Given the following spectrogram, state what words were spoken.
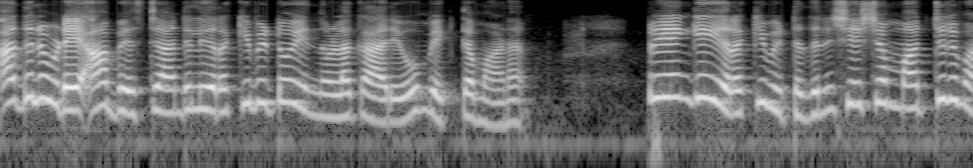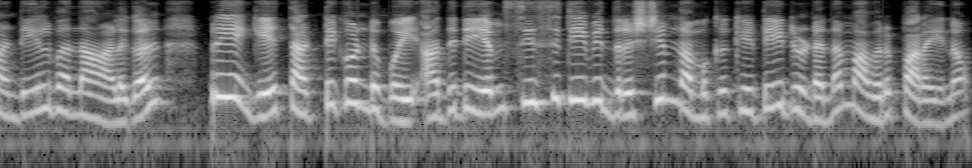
അതിലൂടെ ആ ബസ് സ്റ്റാൻഡിൽ ഇറക്കിവിട്ടു എന്നുള്ള കാര്യവും വ്യക്തമാണ്. പ്രിയങ്കയെ ഇറക്കി വിട്ടതിന് ശേഷം മറ്റൊരു വണ്ടിയിൽ വന്ന ആളുകൾ പ്രിയങ്കയെ തട്ടിക്കൊണ്ടുപോയി. എം സി സി ടി വി ദൃശ്യം നമുക്ക് കിട്ടിയിട്ടുണ്ടെന്നും അവർ പറയുന്നു.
